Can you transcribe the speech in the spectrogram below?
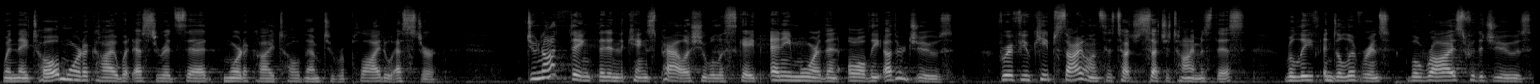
When they told Mordecai what Esther had said, Mordecai told them to reply to Esther Do not think that in the king's palace you will escape any more than all the other Jews. For if you keep silence at such, a time as this, relief and deliverance will rise for the Jews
